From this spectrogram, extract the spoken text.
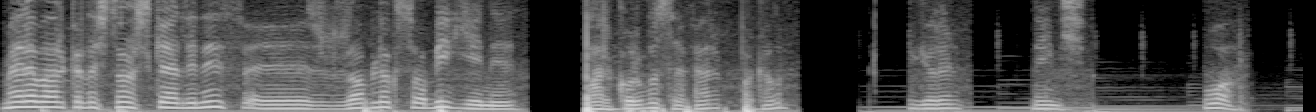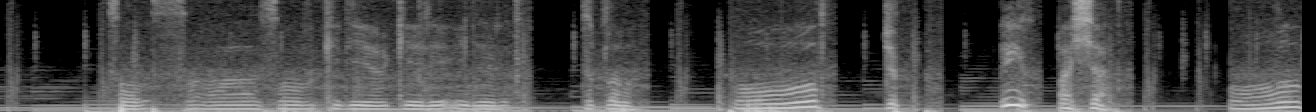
Merhaba arkadaşlar hoş geldiniz. Ee, Roblox Obi yeni. Parkur bu sefer. Bakalım. Görelim. Neymiş? Oha. Sol sağa sol gidiyor geri ileri. Zıplama. Hop. Cıp. Hii, aşağı. Hop.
